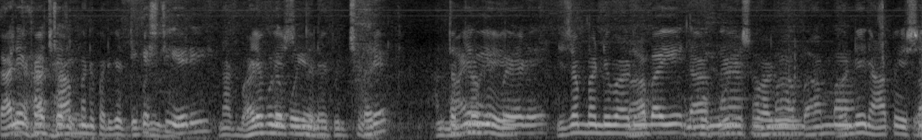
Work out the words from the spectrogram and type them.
కానీ ఆశ్చర్యం. జామని పరిగెత్తి డికెస్టి ఏడి? నాకు భయం కూడా కొంచెం. సరే. అంతట్లోకి. నిజం బండిని ఆపేసి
